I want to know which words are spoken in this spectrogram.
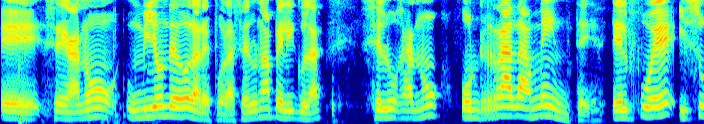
eh, se ganó un millón de dólares por hacer una película, se lo ganó honradamente. Él fue, hizo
